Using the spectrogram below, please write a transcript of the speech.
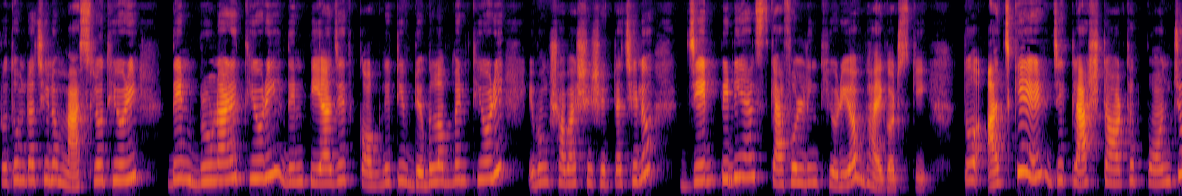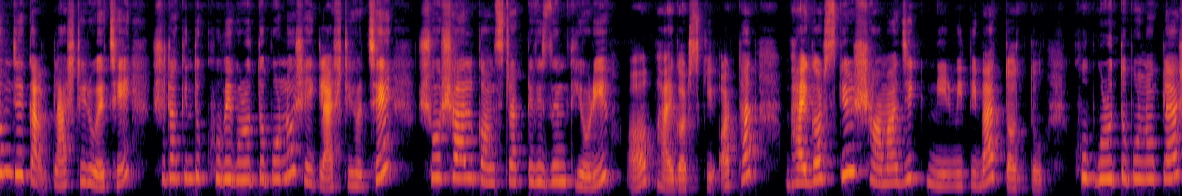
প্রথমটা ছিল ম্যাসলো থিওরি দেন ব্রুনারের থিওরি দেন পিয়াজের কগনেটিভ ডেভেলপমেন্ট থিওরি এবং সবার শেষেরটা ছিল ZPD and scaffolding theory of Vygotsky তো আজকের যে ক্লাসটা অর্থাৎ পঞ্চম যে ক্লাসটি রয়েছে, সেটা কিন্তু খুবই গুরুত্বপূর্ণ। সেই ক্লাসটি হচ্ছে social constructivism theory of Vygotsky অর্থাৎ ভাইগটসকির সামাজিক নির্মিতিবাদ তত্ত্ব। খুব গুরুত্বপূর্ণ ক্লাস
